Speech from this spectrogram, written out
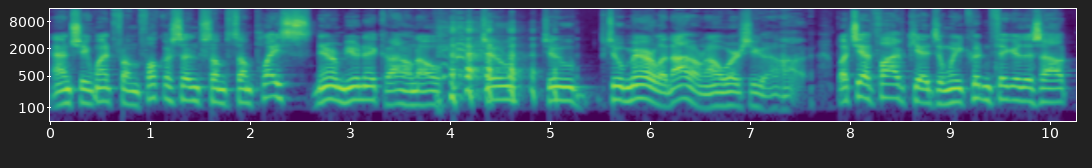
and she went from Fulkerson, some some place near Munich, I don't know, to to to Maryland. I don't know where she uh, but she had five kids and we couldn't figure this out.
